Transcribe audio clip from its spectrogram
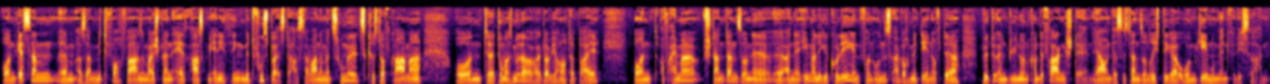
Und gestern, ähm, also am Mittwoch, war zum Beispiel ein Ask Me Anything mit Fußballstars. Da waren dann Mats Hummels, Christoph Kramer und äh, Thomas Müller war, glaube ich, auch noch dabei. Und auf einmal stand dann so eine, äh, eine ehemalige Kollegin von uns einfach mit denen auf der virtuellen Bühne und konnte Fragen stellen. Ja, und das ist dann so ein richtiger OMG-Moment, würde ich sagen.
